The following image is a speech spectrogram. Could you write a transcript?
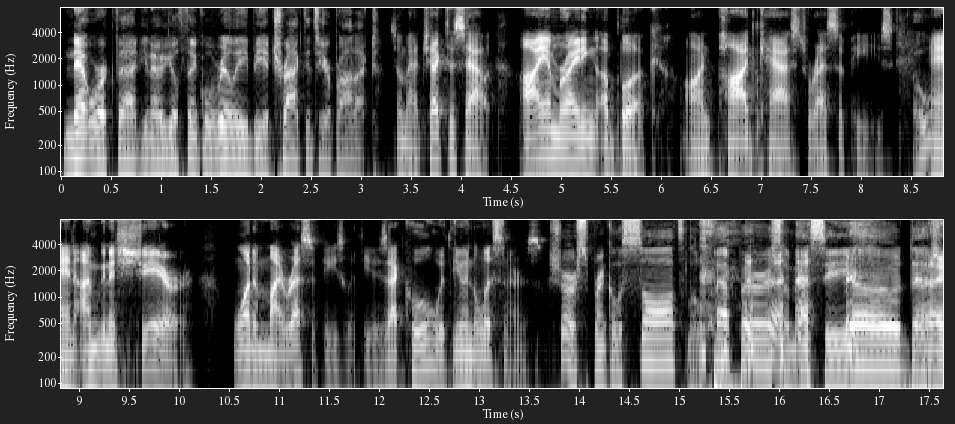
network that you know you'll think will really be attracted to your product. So Matt, check this out. I am writing a book on podcast recipes, Ooh. and I'm going to share one of my recipes with you. Is that cool with you and the listeners? Sure, sprinkle of salt, a little pepper, some SEO, dash Right.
